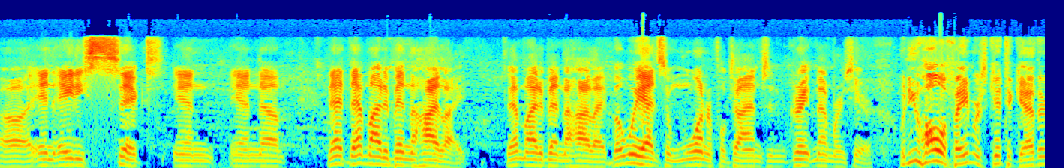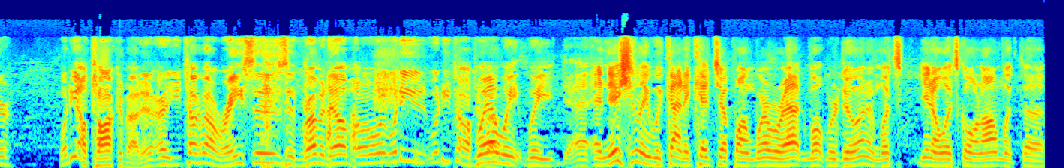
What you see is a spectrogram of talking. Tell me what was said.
uh, in '86, and and uh, that that might have been the highlight. That might have been the highlight. But we had some wonderful times and great memories here. When you Hall of Famers get together, what do y'all talk about? Are you talking about races and rubbing elbows? What do you What do you talk well, about? Well, we we uh, initially we kind of catch up on where we're at and what we're doing and what's you know what's going on with uh,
